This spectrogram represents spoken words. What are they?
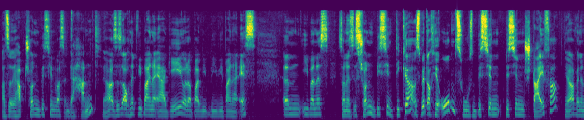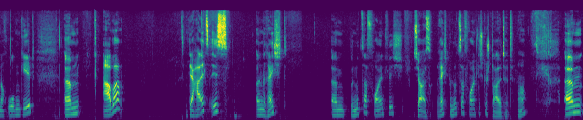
also ihr habt schon ein bisschen was in der Hand. Ja? Es ist auch nicht wie bei einer RG oder bei, wie, wie bei einer S. Ähm, Ibanez, sondern es ist schon ein bisschen dicker. Es wird auch hier oben zu ein bisschen, bisschen steifer, ja, wenn er nach oben geht. Ähm, aber der Hals ist ein recht ähm, benutzerfreundlich, ja, ist recht benutzerfreundlich gestaltet. Ne? Ähm,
